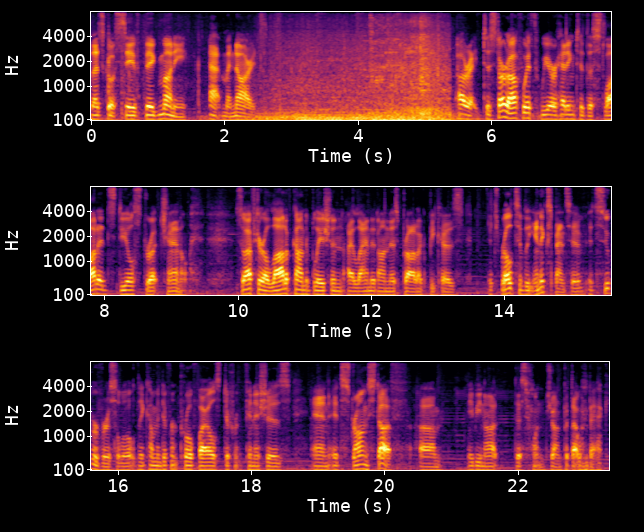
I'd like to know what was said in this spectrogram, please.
Let's go save big money at Menards. Alright, to start off with, we are heading to the slotted steel strut channel. So after a lot of contemplation, I landed on this product because it's relatively inexpensive, it's super versatile, they come in different profiles, different finishes, and it's strong stuff. Um, maybe not this one, John, put that one back.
